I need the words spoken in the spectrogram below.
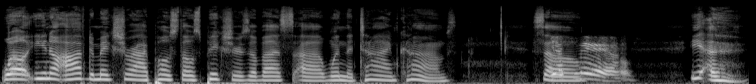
Well, you know, I'll have to make sure I post those pictures of us uh, when the time comes. So, yes, ma'am. yeah,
